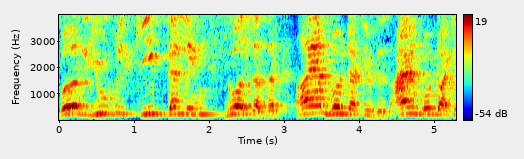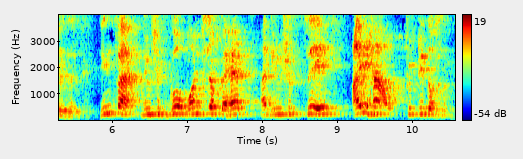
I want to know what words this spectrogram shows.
where you will keep telling yourself that I am going to achieve this, I am going to achieve this. In fact, you should go one step ahead and you should say, I have 50,000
